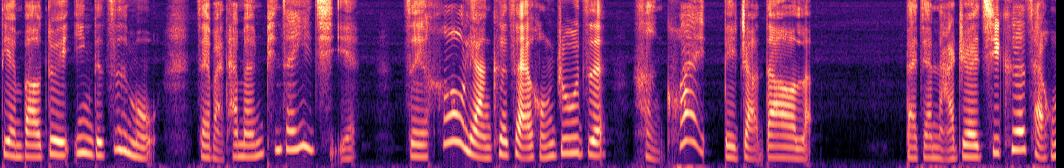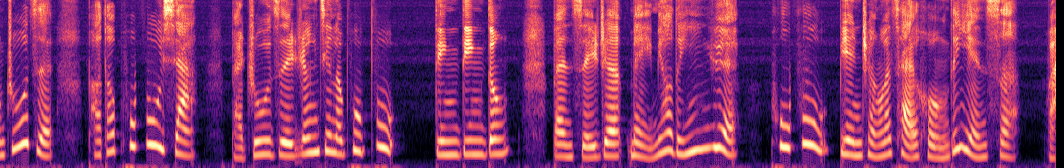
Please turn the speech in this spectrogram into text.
电报对应的字母，再把它们拼在一起。最后两颗彩虹珠子很快被找到了。大家拿着七颗彩虹珠子跑到瀑布下，把珠子扔进了瀑布。叮叮咚，伴随着美妙的音乐，瀑布变成了彩虹的颜色。哇，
